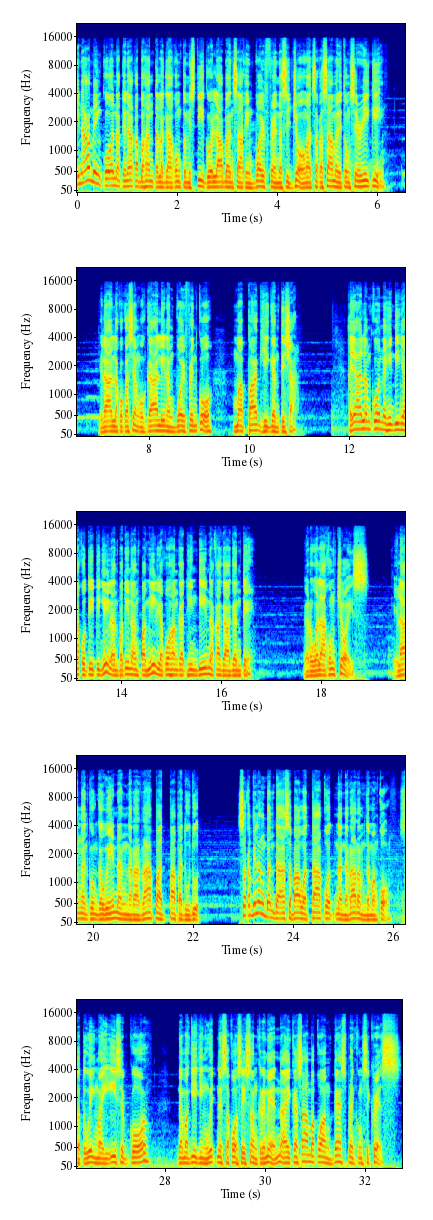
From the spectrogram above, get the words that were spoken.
Inamin ko na kinakabahan talaga akong tumistigo laban sa aking boyfriend na si Jong at sa kasama nitong si Ricky. Kilala ko kasi ang ugali ng boyfriend ko mapaghiganti siya. Kaya alam ko na hindi niya ako titigilan pati ng pamilya ko hanggat hindi nakagaganti. Pero wala akong choice. Kailangan kong gawin ang nararapat papadudot. Sa kabilang banda sa bawat takot na nararamdaman ko sa tuwing maiisip ko na magiging witness ako sa isang krimen ay kasama ko ang best friend kong si Chris.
